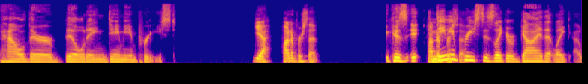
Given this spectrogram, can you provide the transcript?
how they're building Damian Priest yeah 100% because it, Damian 100%. Priest is like a guy that like uh,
